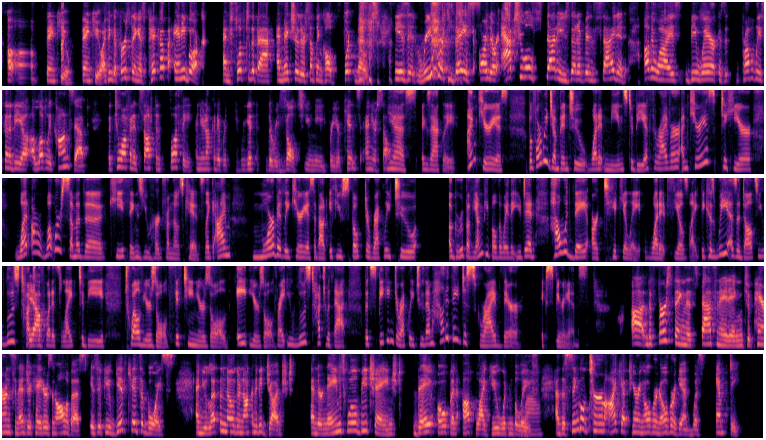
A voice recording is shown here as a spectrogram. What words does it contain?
Uh-uh. Thank you. Thank you. I think the first thing is pick up any book and flip to the back and make sure there's something called footnotes. is it research based? Yes. Are there actual studies that have been cited? Otherwise, beware because it probably is going to be a, a, lovely concept, but too often it's soft and fluffy, and you're not going to re- get the results you need for your kids and yourself. Yes, exactly. I'm curious, before we jump into what it means to be a thriver, I'm curious to hear what are what were some of the key things you heard from those kids? Like I'm morbidly curious about if you spoke directly to a group of young people the way that you did, how would they articulate what it feels like? Because we as adults, you lose touch yeah. with what it's like to be 12 years old, 15 years old, eight years old, right? You lose touch with that. But speaking directly to them, how did they describe their experience? Uh, the first thing that's fascinating to parents and educators and all of us is if you give kids a voice and you let them know they're not going to be judged and their names will be changed they open up like you wouldn't believe. Wow. And the single term I kept hearing over and over again was empty.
